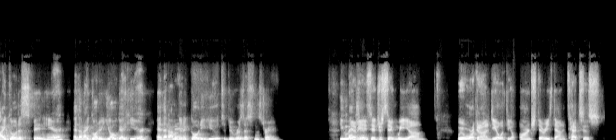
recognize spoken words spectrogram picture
I go to spin here, and then I go to yoga here, and then I'm right. going to go to you to do resistance training. You mentioned yeah, I mean, it's interesting. We um we were working on a deal with the Orangetheories down in Texas,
